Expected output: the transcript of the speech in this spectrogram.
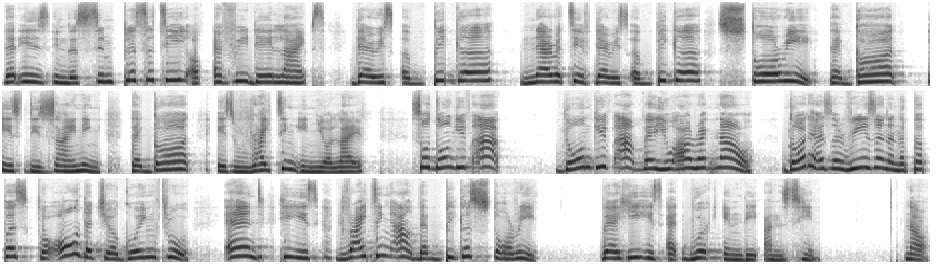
that is in the simplicity of everyday lives. There is a bigger narrative, there is a bigger story that God is designing, that God is writing in your life. So don't give up. Don't give up where you are right now. God has a reason and a purpose for all that you're going through. And He is writing out that bigger story where He is at work in the unseen. Now,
